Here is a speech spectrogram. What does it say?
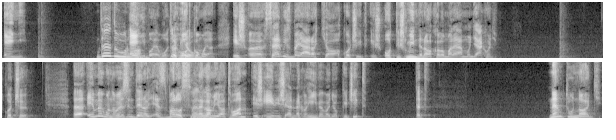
Ennyi. De durva. Ennyi baja volt. Tök jó. komolyan. És ö, szervizbe járatja a kocsit, és ott is minden alkalommal elmondják, hogy hogy cső. Én megmondom őszintén, hogy ez valószínűleg Menő. amiatt van, és én is ennek a híve vagyok kicsit. Tehát nem túl nagy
